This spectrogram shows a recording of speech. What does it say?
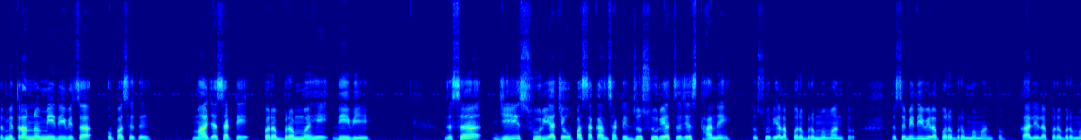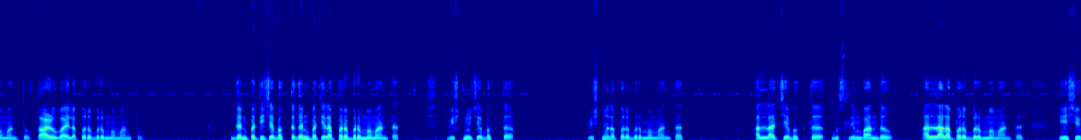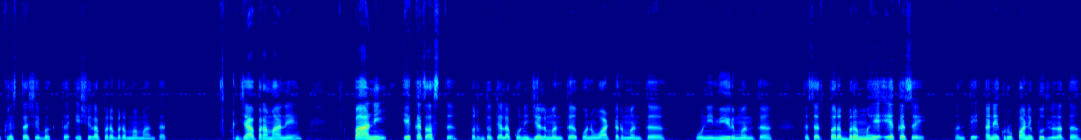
तर मित्रांनो मी देवीचा उपासक आहे. माझ्यासाठी परब्रह्म ही देवी आहे. जसं जी सूर्याच्या उपासकांसाठी जो सूर्याचं जे स्थान आहे तो सूर्याला परब्रह्म मानतो. तसं मी देवीला परब्रह्म मानतो. कालीला परब्रह्म मानतो. काळूबाईला परब्रह्म मानतो. गणपतीचे भक्त गणपतीला परब्रह्म मानतात. विष्णूचे भक्त विष्णूला परब्रह्म मानतात. अल्लाचे भक्त मुस्लिम बांधव अल्लाला परब्रह्म मानतात. येशू ख्रिस्ताचे भक्त येशूला परब्रह्म मानतात. ज्याप्रमाणे पाणी एकच असतं परंतु त्याला कोणी जल म्हणतं कोणी वॉटर म्हणतं कोणी नीर म्हणतं तसंच परब्रह्म हे एकच आहे. पण ते अनेक रूपाने पूजलं जातं.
